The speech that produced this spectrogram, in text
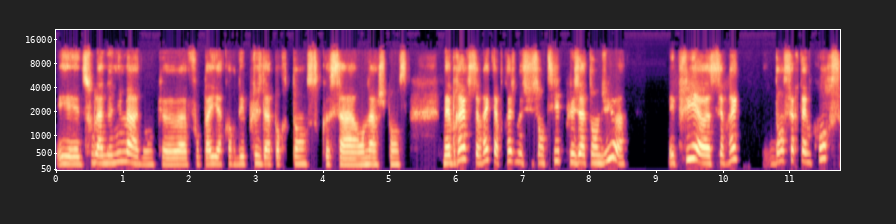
et, et sous l'anonymat. Donc, euh, faut pas y accorder plus d'importance que ça en a, je pense. Mais bref, c'est vrai qu'après, je me suis sentie plus attendue. Et puis, euh, c'est vrai que dans certaines courses,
